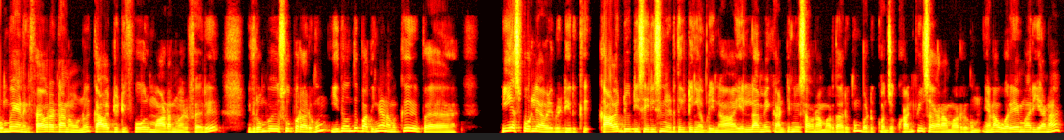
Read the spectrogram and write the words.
ரொம்ப எனக்கு ஃபேவரட்டான ஒன்று Call of Duty four Modern Warfare. இது ரொம்பவே சூப்பராக இருக்கும். இது வந்து பார்த்திங்கன்னா நமக்கு இப்போ பிஎஸ் ஃபோர்லேயே அவைலபிலிட்டி இருக்குது கால் ஆஃப் டியூட்டி சீரிஸ்னு எடுத்துக்கிட்டீங்க அப்படின்னா, எல்லாமே கண்டினியூஸ் ஆகிற மாதிரி தான் இருக்கும். பட் கொஞ்சம் கன்ஃப்யூஸ் ஆகிற மாதிரி இருக்கும். ஏன்னா ஒரே மாதிரியான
